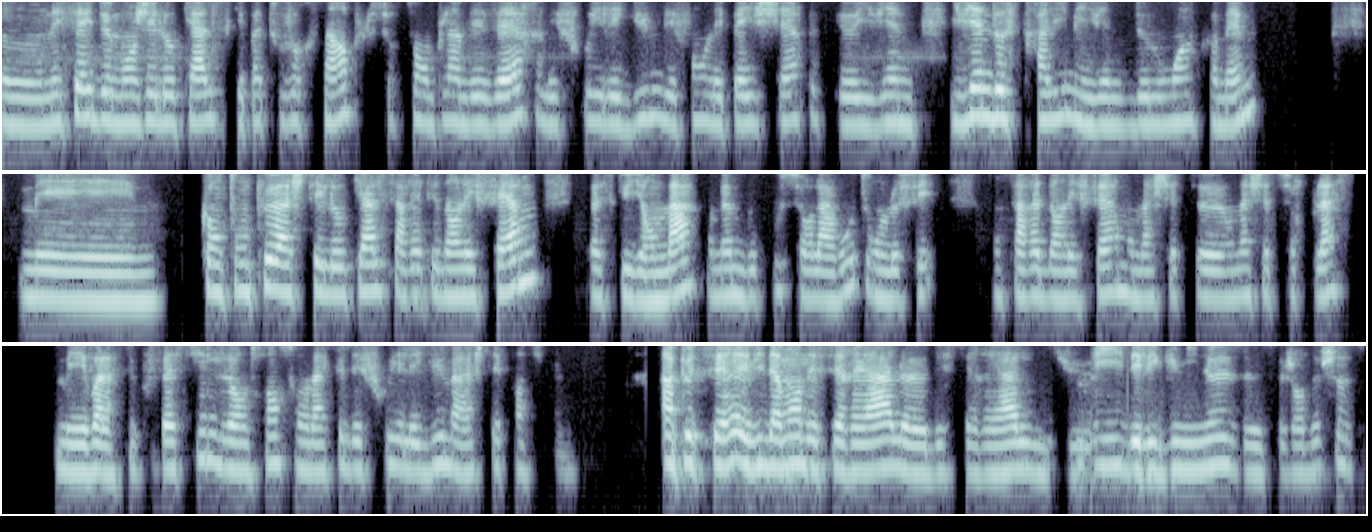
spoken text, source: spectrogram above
On essaye de manger local, ce qui n'est pas toujours simple, surtout en plein désert. Les fruits et légumes, des fois, on les paye cher parce qu'ils viennent, ils viennent d'Australie, mais ils viennent de loin quand même. Mais quand on peut acheter local, s'arrêter dans les fermes, parce qu'il y en a quand même beaucoup sur la route, on le fait. On s'arrête dans les fermes, on achète, euh, sur place. Mais voilà, c'est plus facile dans le sens où on n'a que des fruits et légumes à acheter principalement. Un peu de céréales, évidemment des céréales, euh, des céréales, du riz, des légumineuses, ce genre de choses.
